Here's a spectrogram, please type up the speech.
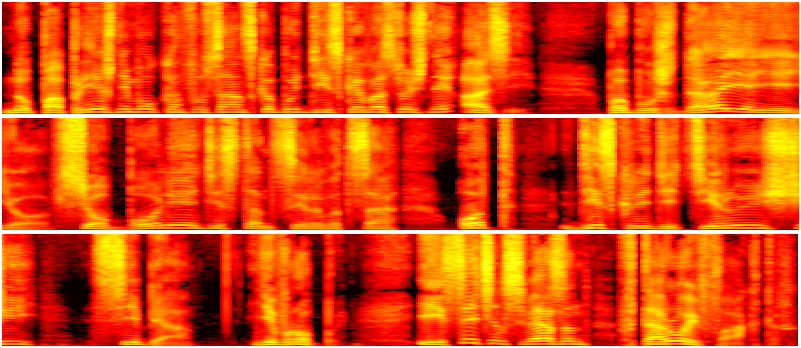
но по-прежнему конфуцианско-буддийской Восточной Азии, побуждая ее все более дистанцироваться от дискредитирующей себя Европы. И с этим связан второй фактор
